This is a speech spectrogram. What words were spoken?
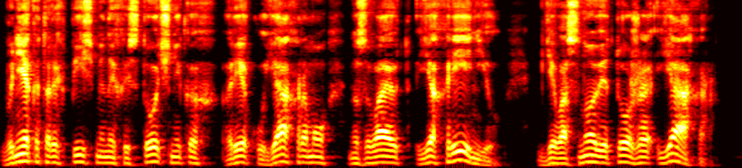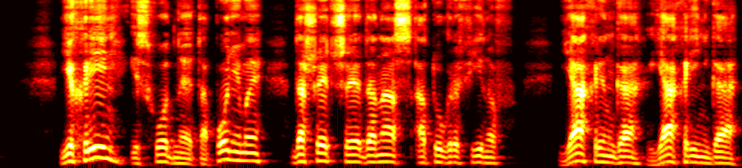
В некоторых письменных источниках реку Яхраму называют Яхренью, где в основе тоже Яхар. Яхрень исходные топонимы, дошедшие до нас от угрофинов, Яхринга, Яхринга,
